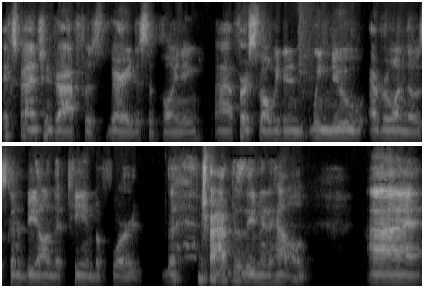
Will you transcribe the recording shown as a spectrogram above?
expansion draft was very disappointing. Uh, first of all, we didn't, we knew everyone that was going to be on the team before the draft was even held. Uh,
